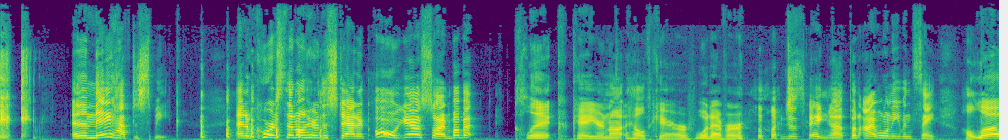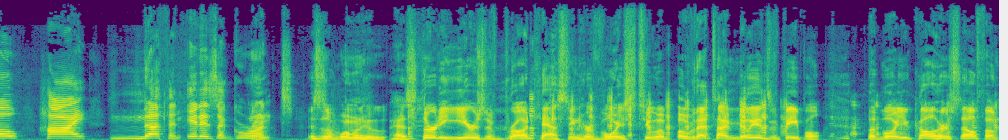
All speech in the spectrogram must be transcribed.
and then they have to speak, and of course then I'll hear the static. Oh yes, I'm. Blah, blah. Click. Okay, you're not healthcare. Whatever. I just hang up, but I won't even say hello, hi, nothing. It is a grunt. This is a woman who has 30 years of broadcasting her voice to, uh, over that time, millions of people. But boy, you call her cell phone.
